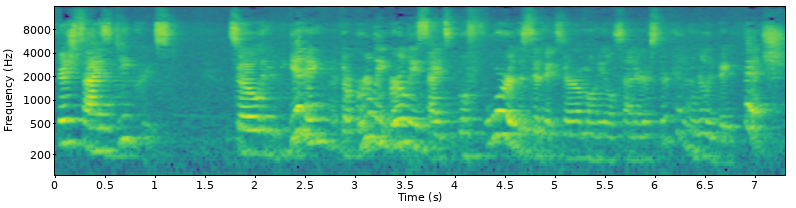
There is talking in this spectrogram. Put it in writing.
fish size decreased. So in the beginning, the early, early sites before the civic ceremonial centers, they're getting really big fish.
